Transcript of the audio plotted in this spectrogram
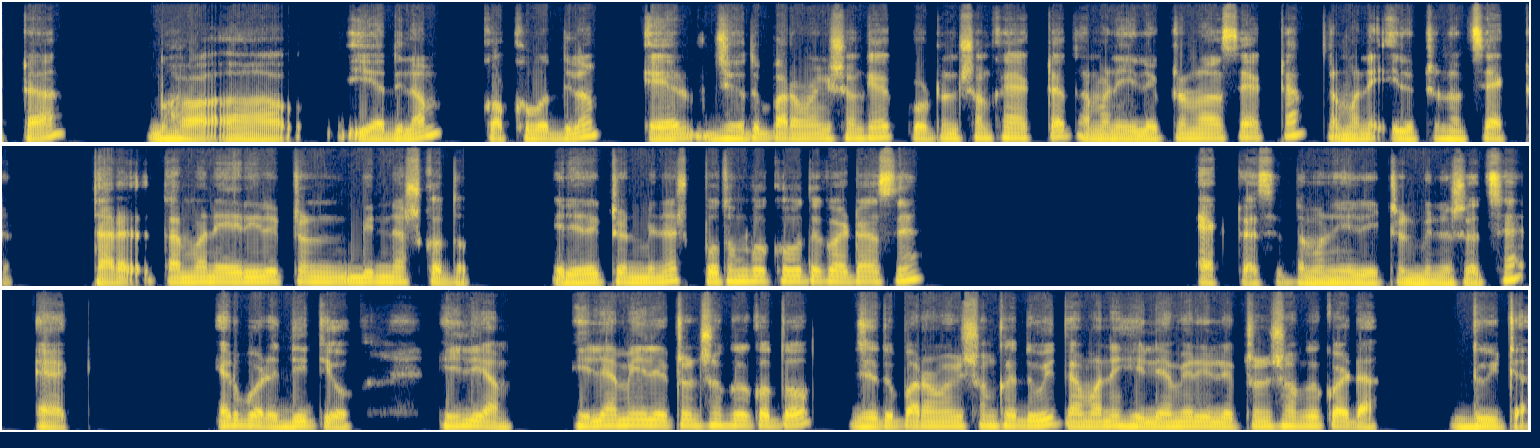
একটা ইয়া দিলাম, কক্ষপথ দিলাম। এর যেহেতু পারমাণবিক সংখ্যা প্রোটন সংখ্যা একটা, তার মানে ইলেকট্রনও আছে একটা, তার মানে ইলেকট্রন হচ্ছে একটা। তার তার মানে এর ইলেকট্রন বিন্যাস কত? এর ইলেকট্রন বিন্যাস প্রথম কক্ষপথে কয়টা আছে? একটা আছে, তার মানে ইলেকট্রন বিন্যাস হচ্ছে এক। এরপরে দ্বিতীয়, হিলিয়াম। হিলিয়ামের ইলেকট্রন সংখ্যা কত? যেহেতু পারমাণবিক সংখ্যা দুই, তার মানে হিলিয়ামের ইলেকট্রন সংখ্যা কয়টা? দুইটা।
